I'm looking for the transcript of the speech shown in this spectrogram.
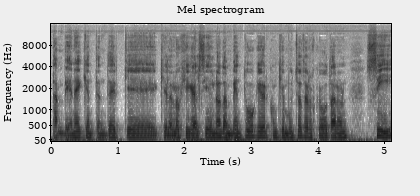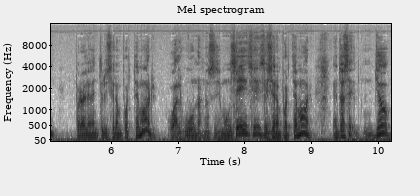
También hay que entender que, la lógica del sí y el no también tuvo que ver con que muchos de los que votaron sí probablemente lo hicieron por temor, o algunos, no sé si muchos, lo hicieron por temor. Entonces, yo,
